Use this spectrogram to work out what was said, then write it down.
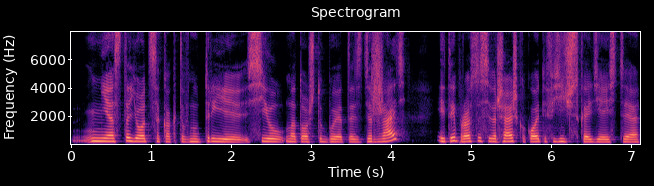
не остается как-то внутри сил на то, чтобы это сдержать, и ты просто совершаешь какое-то физическое действие.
